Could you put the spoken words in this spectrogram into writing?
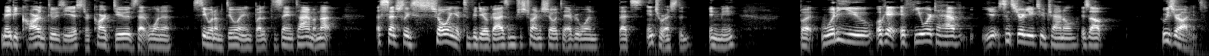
Maybe car enthusiasts or car dudes that want to see what I'm doing, but at the same time, I'm not essentially showing it to video guys. I'm just trying to show it to everyone that's interested in me. But what do you? Okay, if you were to have, since your YouTube channel is up, who's your audience?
